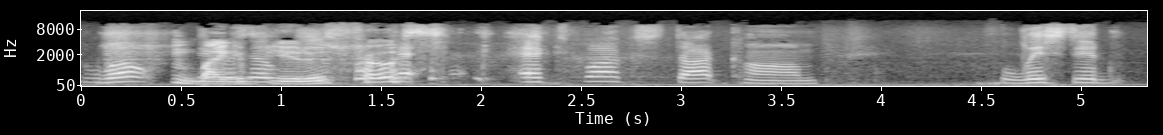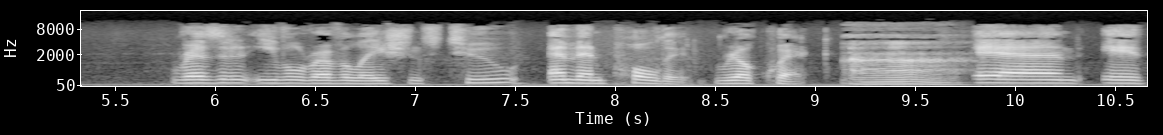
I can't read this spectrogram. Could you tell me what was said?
Well, My computer's leak froze. Xbox.com listed Resident Evil Revelations 2 and then pulled it real quick. ah, And it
